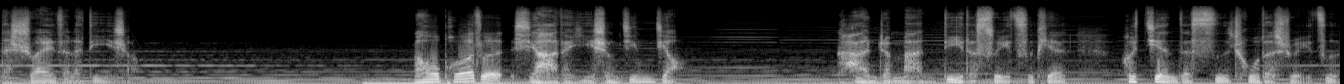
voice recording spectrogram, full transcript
的摔在了地上。老婆子吓得一声惊叫，看着满地的碎瓷片和溅在四处的水渍，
